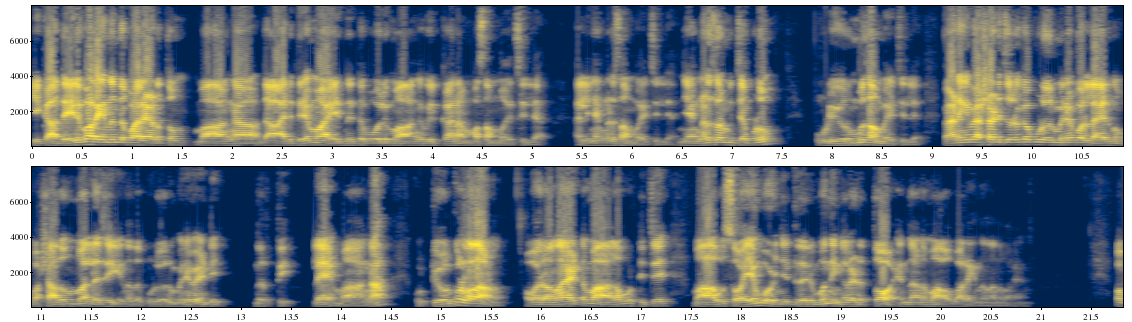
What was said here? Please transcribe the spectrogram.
ഈ കഥയിൽ പറയുന്നുണ്ട് പലയിടത്തും മാങ്ങ ദാരിദ്ര്യമായിരുന്നിട്ട് പോലും മാങ്ങ വിൽക്കാൻ അമ്മ സമ്മതിച്ചില്ല. അല്ലെങ്കിൽ ഞങ്ങൾ സമ്മതിച്ചില്ല. ഞങ്ങൾ ശ്രമിച്ചപ്പോഴും പുളിയുറുമ്പ് സമ്മതിച്ചില്ല. വേണമെങ്കിൽ വിഷം അടിച്ചവരൊക്കെ പുളിയുറുമ്പിനെ കൊല്ലായിരുന്നു. പക്ഷെ അതൊന്നും അല്ല ചെയ്യുന്നത്. പുളിയുറുമ്പിന് വേണ്ടി നിർത്തി. അല്ലെ മാങ്ങ കുട്ടികൾക്കുള്ളതാണ്. ഓരോന്നായിട്ട് മാങ്ങ പൊട്ടിച്ച് മാവ് സ്വയം ഒഴിഞ്ഞിട്ട് തരുമ്പോൾ നിങ്ങൾ എടുത്തോ എന്നാണ് മാവ് പറയുന്നതെന്നാണ് പറയുന്നത്. അപ്പൊ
